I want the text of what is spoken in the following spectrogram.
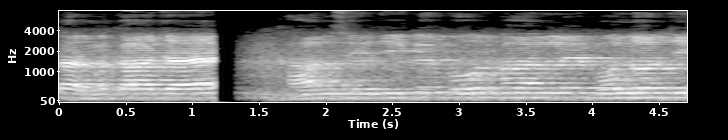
ਧਰਮ ਕਾ ਜੈ। ਖਾਲਸੇ ਜੀ ਕੇ ਬੋਲ ਬਾਲੇ ਬੋਲੋ ਜੀ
